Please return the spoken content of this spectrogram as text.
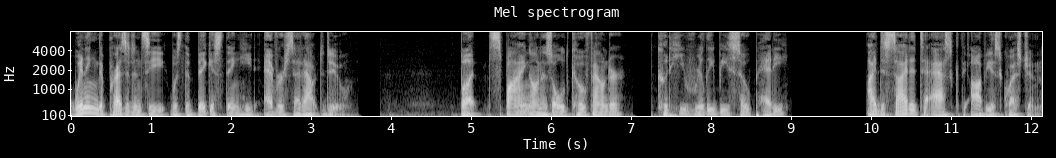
winning the presidency was the biggest thing he'd ever set out to do. But spying on his old co founder, could he really be so petty? I decided to ask the obvious question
